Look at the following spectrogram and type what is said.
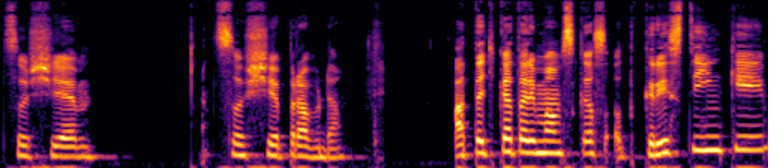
což je, což je pravda. A teďka tady mám vzkaz od Kristýnky,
